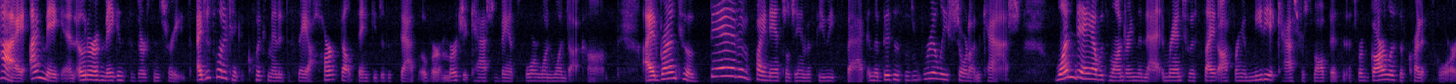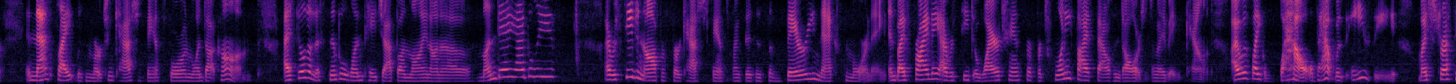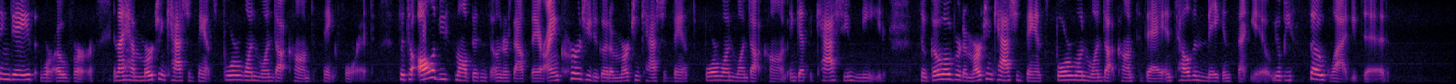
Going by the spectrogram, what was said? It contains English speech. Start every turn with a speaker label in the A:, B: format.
A: Hi, I'm Megan, owner of Megan's Desserts and Treats. I just want to take a quick minute to say a heartfelt thank you to the staff over at merchantcashadvance411.com. I had run into a bit of a financial jam a few weeks back, and the business was really short on cash. One day I was wandering the net and ran to a site offering immediate cash for small business, regardless of credit score, and that site was merchantcashadvance411.com. I filled out a simple one page app online on a Monday, I believe. I received an offer for a cash advance for my business the very next morning, and by Friday I received a wire transfer for $25,000 into my bank account. I was like, wow, that was easy. My stressing days were over, and I have Merchant Cash Advance 411.com to thank for it. So, to all of you small business owners out there, I encourage you to go to merchantcashadvance411.com and get the cash you need. So, go over to merchantcashadvance411.com today and tell them Megan sent you. You'll be so glad you did.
